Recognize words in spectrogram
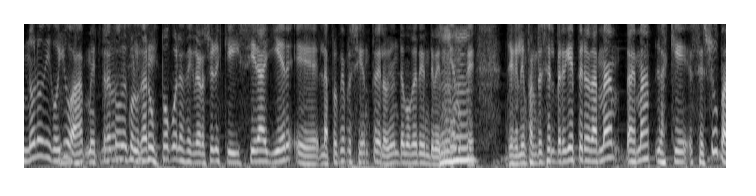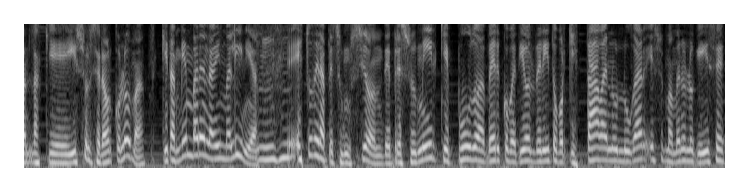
no lo digo yo, ¿ah? me trato de colgar un poco las declaraciones que hiciera ayer eh, la propia presidenta de la Unión Democrática Independiente, Jacqueline Van Rieselberguer, pero además, además las que se suman, las que hizo el senador Coloma, que también van en la misma línea. Esto de la presunción, de presumir que pudo haber cometido el delito porque estaba en un lugar, eso es más o menos lo que dice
